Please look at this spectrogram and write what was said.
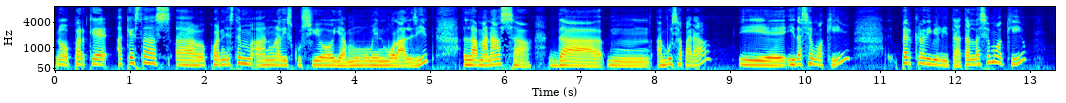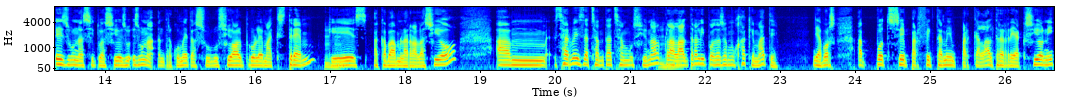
no, perquè aquestes, eh, quan ja estem en una discussió i en un moment molt àlgid, l'amenaça de mm, em vull separar i, i deixem-ho aquí, perd credibilitat. El deixem-ho aquí és una situació, és, una, entre cometes, solució al problema extrem, que és acabar amb la relació, um, serveis de xantatge emocional, clar, Mhm. l'altre li poses en un jaque mate. Llavors, eh, pot ser perfectament perquè l'altre reaccioni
